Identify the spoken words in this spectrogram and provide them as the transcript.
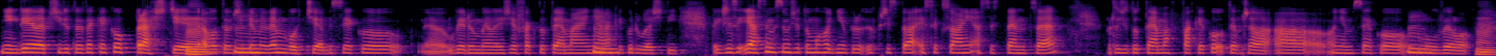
někdy je lepší do toho tak jako praštit hmm. a otevřít hmm. těm lidem oči, aby si jako uh, uvědomili, že fakt to téma je nějak hmm. jako důležitý. Takže já si myslím, že tomu hodně přispěla i sexuální asistence, protože to téma fakt jako otevřela a o něm se jako hmm. mluvilo. Hmm.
